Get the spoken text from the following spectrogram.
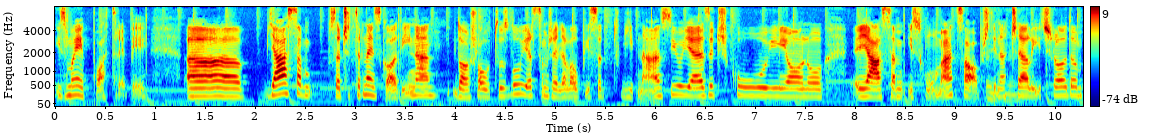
iz moje potrebe. Uh, ja sam sa 14 godina došla u Tuzlu jer sam željela upisati gimnaziju jezičku i ono, ja sam iz Humaca, opština mm -hmm. Čelić rodom,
